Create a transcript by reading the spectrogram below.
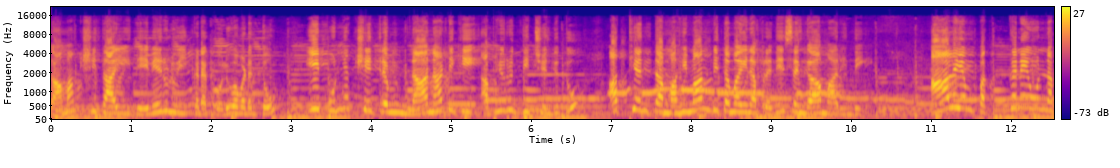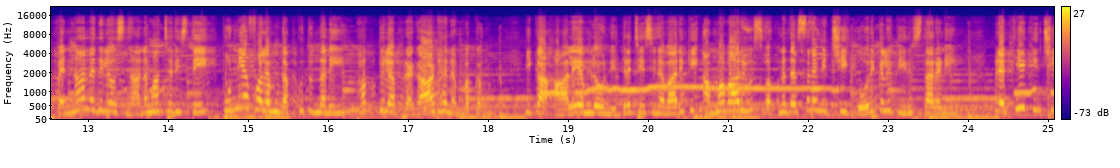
కామాక్షితాయి దేవేరులు ఇక్కడ కొలువవడంతో ఈ పుణ్యక్షేత్రం నానాటికి అభివృద్ధి చెందుతూ అత్యంత మహిమాన్వితమైన ప్రదేశంగా మారింది. ఆలయం పక్కనే ఉన్న పెన్నా నదిలో స్నానమాచరిస్తే పుణ్యఫలం దక్కుతుందని భక్తుల ప్రగాఢ నమ్మకం. ఇక ఆలయంలో నిద్ర చేసిన వారికి అమ్మవారు స్వప్న దర్శనమిచ్చి కోరికలు తీరుస్తారని ప్రత్యేకించి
